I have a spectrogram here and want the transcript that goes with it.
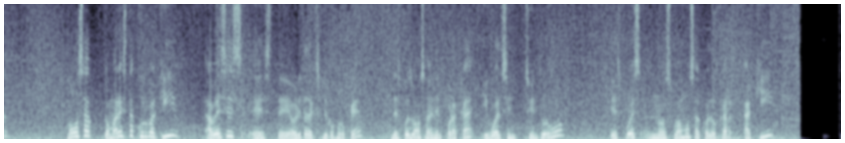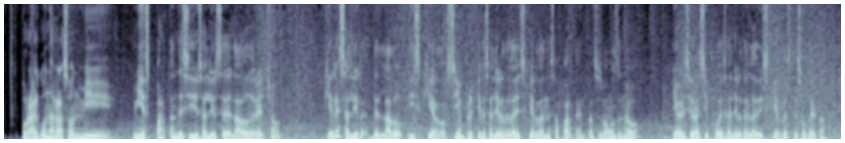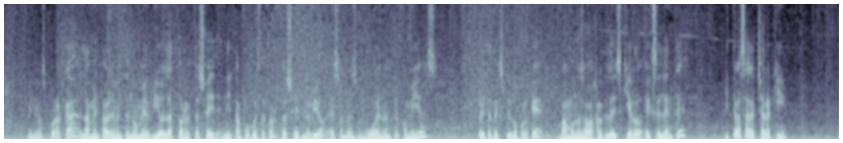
Vamos a tomar esta curva aquí a veces, este, ahorita te explico por qué. Después vamos a venir por acá, igual sin, turbo. Y después nos vamos a colocar aquí. Por alguna razón mi, mi Spartan decidió salirse del lado derecho. Quiere salir del lado izquierdo. Siempre quiere salir del lado izquierdo en esa parte. Entonces vamos de nuevo. Y a ver si ahora sí puede salir del lado izquierdo este sujeto. Venimos por acá. Lamentablemente no me vio la torreta Shade. Ni tampoco esta torreta Shade me vio. Eso no es bueno, entre comillas. Ahorita te explico por qué. Vámonos a bajar del lado izquierdo. Excelente. Y te vas a agachar aquí.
